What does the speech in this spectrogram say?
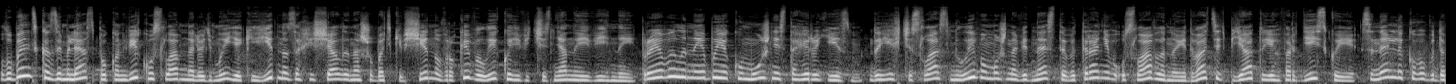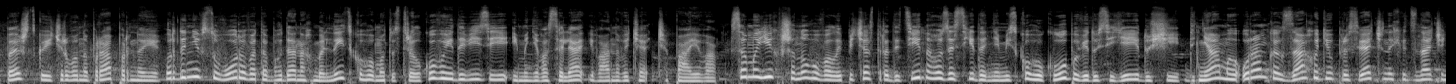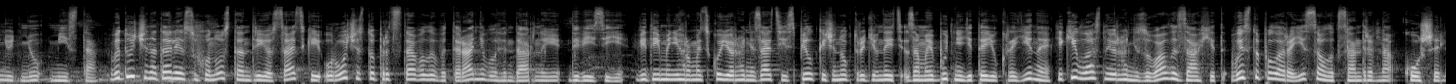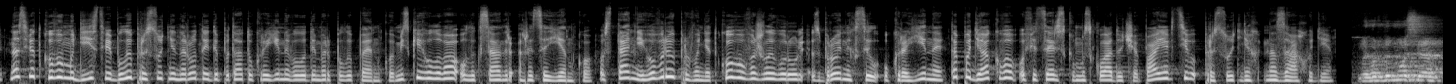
Лубенська земля споконвіку славна людьми, які гідно захищали нашу батьківщину в роки Великої вітчизняної війни, проявили неабияку мужність та героїзм. До їх числа сміливо можна віднести ветеранів уславленої 25-ї гвардійської, Синельниково-Будапештської, червонопрапорної, орденів Суворова та Богдана Хмельницького мотострілкової дивізії імені Василя Івановича Чапаєва. Саме їх вшановували під час традиційного засідання міського клубу від усієї душі днями у рамках заходів, присвячених відзначенню дню міста. Ведучі Наталія Сухонос та Андрій Осацький урочисто представили ветеранів легендарної дивізії. Від імені громадської організації спілки жінок-трудівниць за майбутнє дітей України, які власне організували захід, виступила Раїса Олександрівна Кошель. На святковому дійстві були присутні народний депутат України Володимир Пилипенко, міський голова Олександр Грицаєнко. Останній говорив про винятково важливу роль збройних сил України та подякував офіцерському складу чапаєвців, присутніх на заході. Ми гордимося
